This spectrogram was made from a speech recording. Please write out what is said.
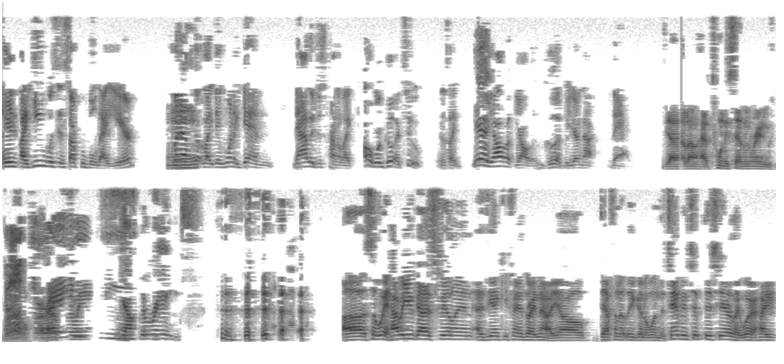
in, like he was insufferable that year, but Mhm. after like they won again, now they're just kind of like, oh, we're good too. And it's like, yeah, y'all, y'all are good, but you're not that. Y'all don't have 27 rings, bro. Count the rings. many- the rings. uh, so wait, how are you guys feeling as Yankee fans right now? Y'all definitely gonna win the championship this year? Like, what? How are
